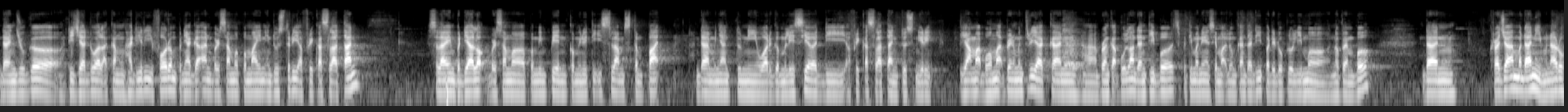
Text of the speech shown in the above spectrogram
dan juga dijadual akan menghadiri forum perniagaan bersama pemain industri Afrika Selatan selain berdialog bersama pemimpin komuniti Islam setempat dan menyantuni warga Malaysia di Afrika Selatan itu sendiri. Yang Amat Berhormat Perdana Menteri akan uh, berangkat pulang dan tiba seperti mana yang saya maklumkan tadi pada 25 November dan Kerajaan Madani menaruh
